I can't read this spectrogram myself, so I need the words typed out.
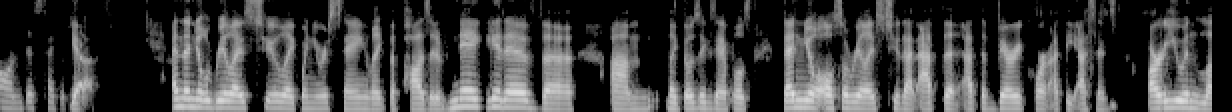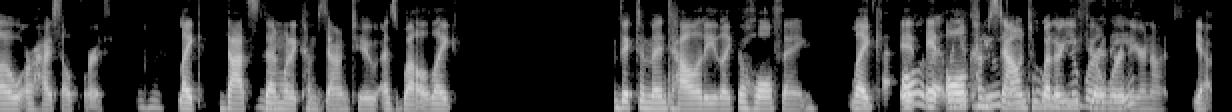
on this type of Yep. stuff and then you'll realize too like when you were saying like the positive negative the um like those examples then you'll also realize too that at the at the very core at the essence are you in low or high self-worth Mhm. like that's Mhm. then what it comes down to as well like victim mentality like the whole thing like all it, it, it. Like, all comes down to whether you feel worthy worthy- or not yeah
